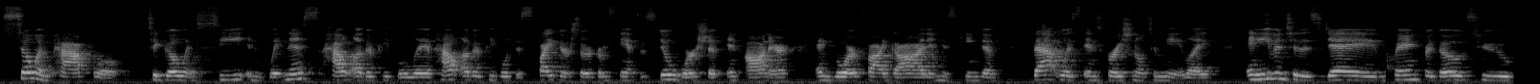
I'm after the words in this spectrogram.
so impactful to go and see and witness how other people live, how other people, despite their circumstances, still worship and honor and glorify God and His kingdom. That was inspirational to me. Like, and even to this day, praying for those who,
